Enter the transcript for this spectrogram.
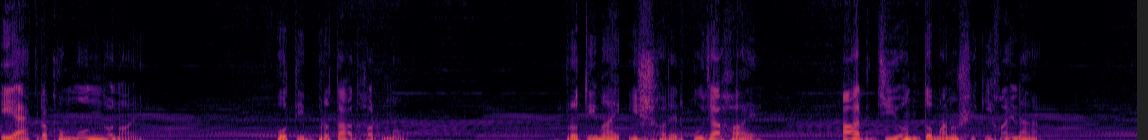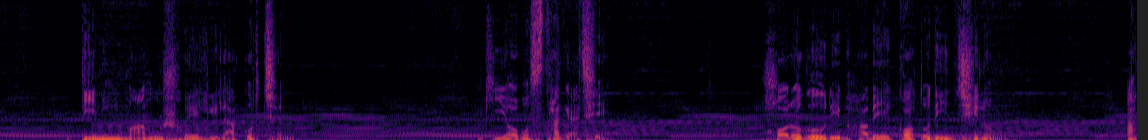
এ একরকম মন্দ নয়। পতিব্রতা ধর্ম। প্রতিমায় ঈশ্বরের পূজা হয়, আর জীবন্ত মানুষে কি হয় না? তিনি মানুষ হয়ে লীলা করছেন। কি অবস্থা গেছে? হরগৌরী ভাবে কতদিন ছিলুম, আর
